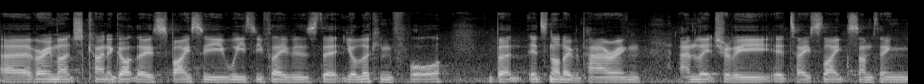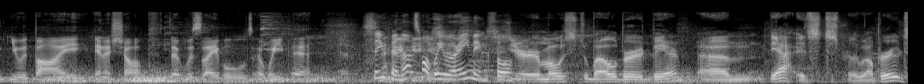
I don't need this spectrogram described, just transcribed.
uh, very much kind of got those spicy, wheaty flavors that you're looking for, but it's not overpowering. And literally, it tastes like something you would buy in a shop that was labeled a wheat beer. Super, that's what we were aiming for. Your most well brewed beer. Um, yeah, it's just really well brewed.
